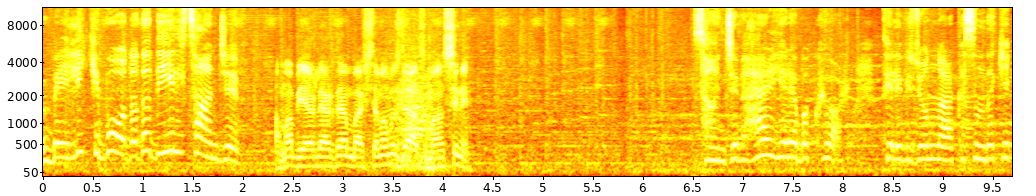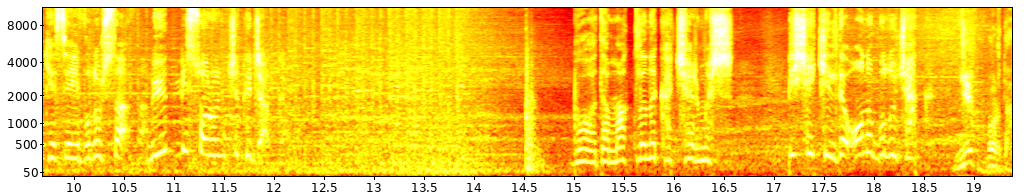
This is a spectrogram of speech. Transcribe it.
Belli ki bu odada değil Sanciv. Ama bir yerlerden başlamamız lazım Hansini. Sanciv her yere bakıyor. Televizyonun arkasındaki keseyi bulursa büyük bir sorun çıkacak. Bu adam aklını kaçırmış. Bir şekilde onu bulacak. Git buradan.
